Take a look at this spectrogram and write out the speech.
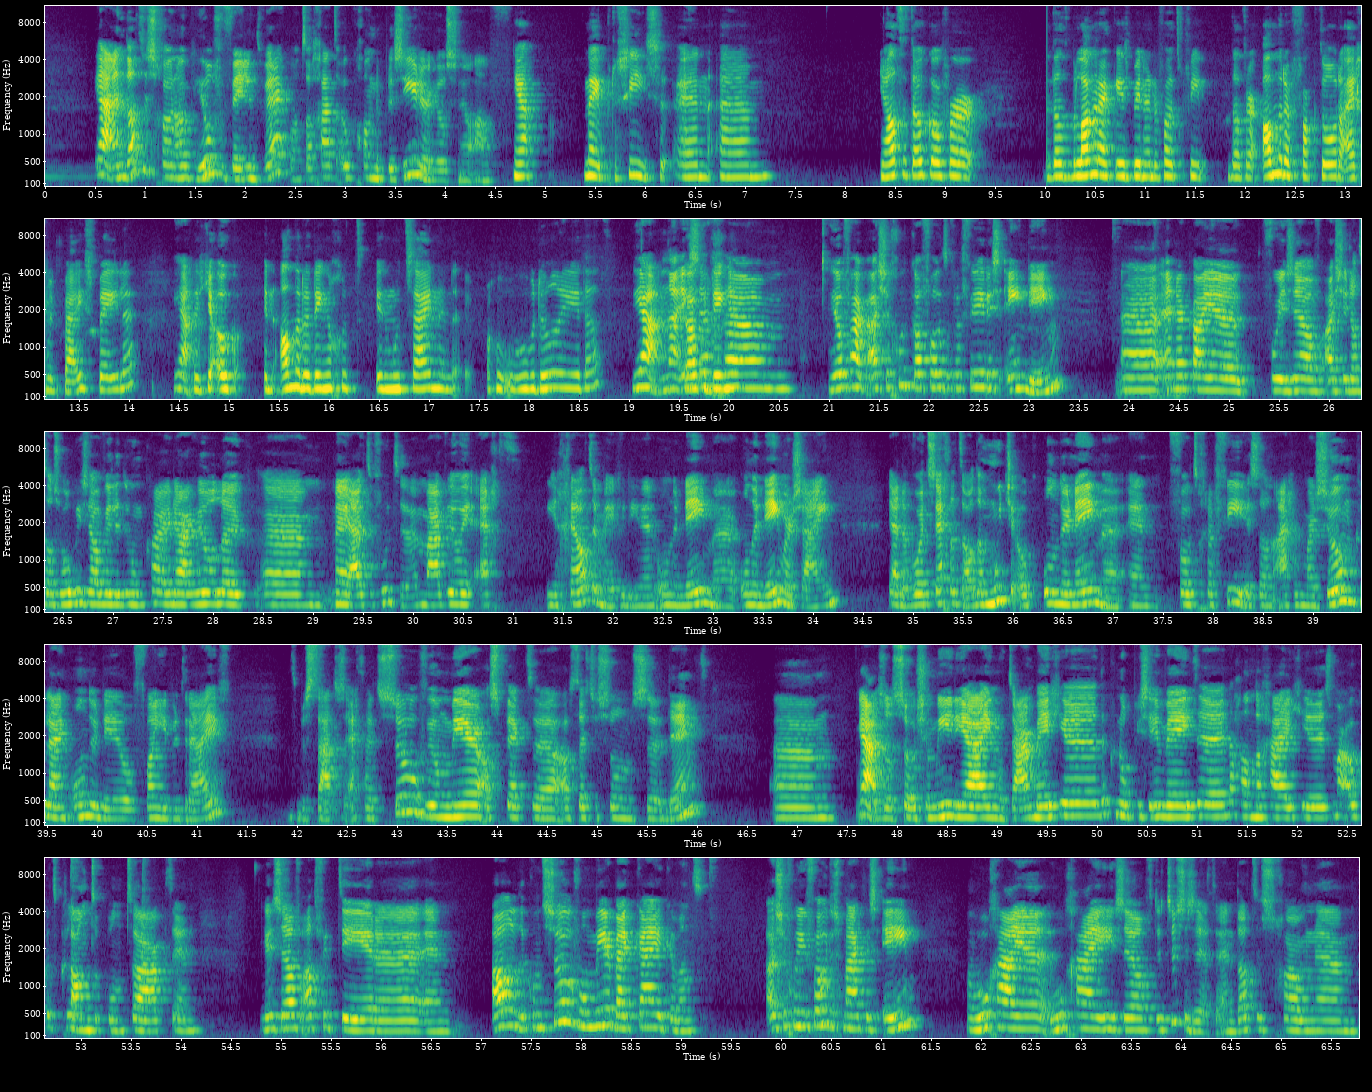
Ja, en dat is gewoon ook heel vervelend werk. Want dan gaat ook gewoon de plezier er heel snel af. Ja, nee, precies. En um, je had het ook over dat het belangrijk is binnen de fotografie dat er andere factoren eigenlijk bijspelen. Ja. Dat je ook in andere dingen goed in moet zijn. Hoe, hoe bedoel je dat? Ja, nou ik zeg ehm, heel vaak als je goed kan fotograferen is één ding. Uh, en daar kan je voor jezelf, als je dat als hobby zou willen doen, kan je daar heel leuk ehm, mee uit de voeten. Maar wil je echt je geld ermee verdienen en ondernemer, ondernemer zijn, ja, dat woord zegt het al, dan moet je ook ondernemen. En fotografie is dan eigenlijk maar zo'n klein onderdeel van je bedrijf. Het bestaat dus echt uit zoveel meer aspecten als dat je soms uh, denkt. Um, ja, zoals social media, je moet daar een beetje de knopjes in weten, de handigheidjes, maar ook het klantencontact en jezelf adverteren. En al, er komt zoveel meer bij kijken, want als je goede foto's maakt is één, maar hoe ga je, hoe ga je jezelf ertussen zetten? En dat is gewoon ehm,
